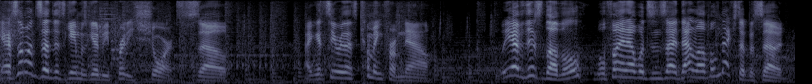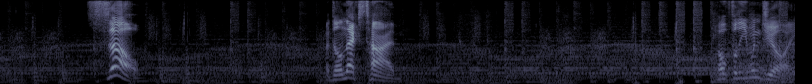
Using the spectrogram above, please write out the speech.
Yeah, someone said this game was going to be pretty short, so I can see where that's coming from now. We have this level. We'll find out what's inside that level next episode. So, until next time, hopefully you enjoy.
